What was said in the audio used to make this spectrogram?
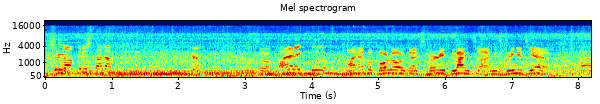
This is Sure. our finished product. So I I, make bolo. I have a bolo that's very blunt, so I must bring it here. Uh,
